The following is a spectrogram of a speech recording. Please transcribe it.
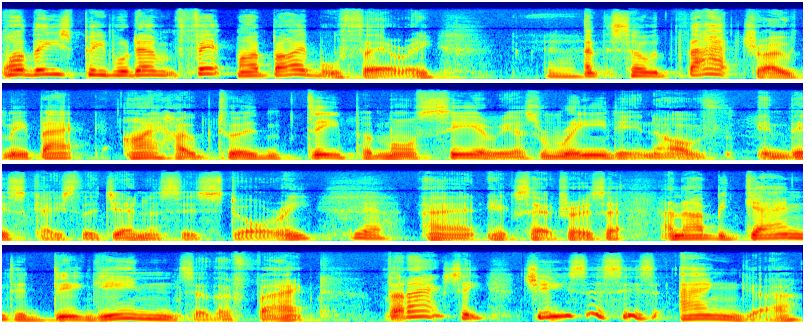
well, these people don't fit my Bible theory. Yeah. And so that drove me back, I hope, to a deeper, more serious reading of, in this case, the Genesis story, Yeah. uh, et cetera, et cetera. And I began to dig into the fact that actually Jesus' anger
